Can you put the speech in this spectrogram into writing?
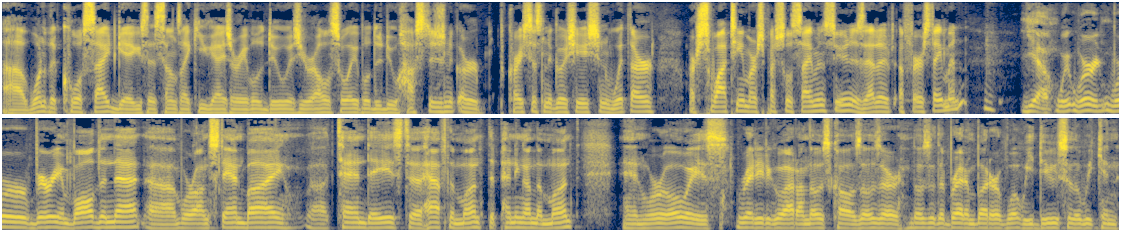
Uh, one of the cool side gigs that sounds like you guys are able to do is you're also able to do hostage or crisis negotiation with our our SWAT team, our special assignments unit. Is that a, a fair statement? Yeah, we're we're, we're very involved in that. Uh, we're on standby uh, ten days to half the month, depending on the month, and we're always ready to go out on those calls. Those are those are the bread and butter of what we do, so that we can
